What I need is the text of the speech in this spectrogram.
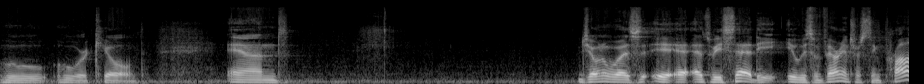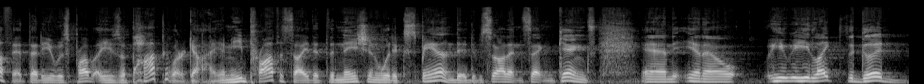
who who were killed, and Jonah was, as we said, he, he, was a very interesting prophet. That he was probably he's a popular guy. I mean, he prophesied that the nation would expand. We saw that in Second Kings, and you know, he he liked the good.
